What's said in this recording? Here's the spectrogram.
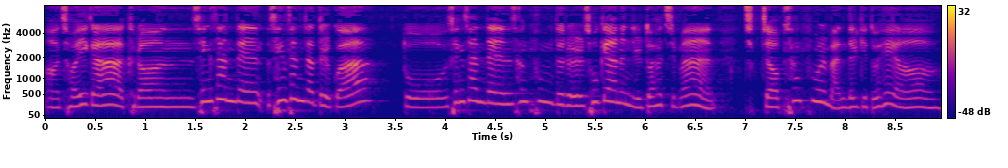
어, 저희가 그런 생산된, 생산자들과 또 생산된 상품들을 소개하는 일도 하지만 직접 상품을 만들기도 해요.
